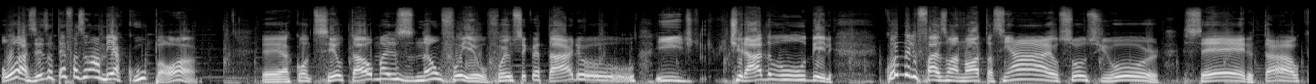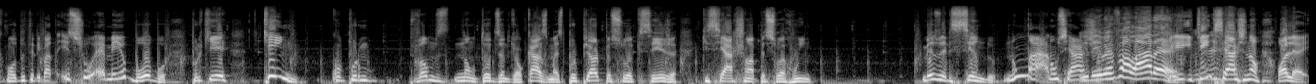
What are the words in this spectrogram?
ou às vezes até fazer uma meia-culpa, ó. É, aconteceu tal, mas não foi eu, foi o secretário e tirado o dele. Quando ele faz uma nota assim, ah, eu sou o senhor, sério, tal, que conduta ilibada, isso é meio bobo, porque quem, por, vamos, não estou dizendo que é o caso, mas por pior pessoa que seja, que se acha uma pessoa ruim, mesmo ele sendo, não, dá, não se acha. E nem vai falar, né? E, e quem que se acha? Não, olha,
